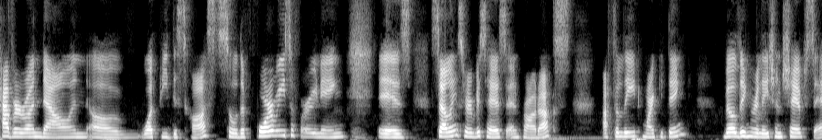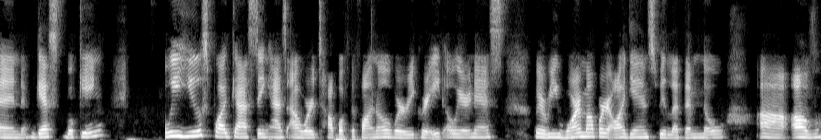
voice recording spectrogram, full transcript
have a rundown of what we discussed. So the four ways of earning is selling services and products, affiliate marketing, building relationships and guest booking. We use podcasting as our top of the funnel where we create awareness, where we warm up our audience, we let them know uh, of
